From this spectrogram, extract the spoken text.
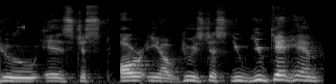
who is just, or you know, who's just you. You get him.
